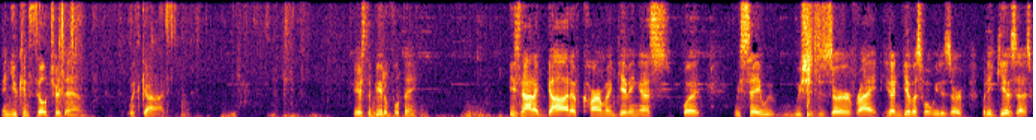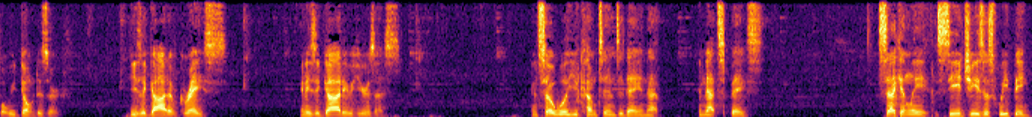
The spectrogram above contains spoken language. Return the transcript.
And you can filter them with God. Here's the beautiful thing He's not a God of karma giving us what we say we, we should deserve, right? He doesn't give us what we deserve, but He gives us what we don't deserve. He's a God of grace, and He's a God who hears us. And so, will you come to Him today in that, in that space? Secondly, see Jesus weeping.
